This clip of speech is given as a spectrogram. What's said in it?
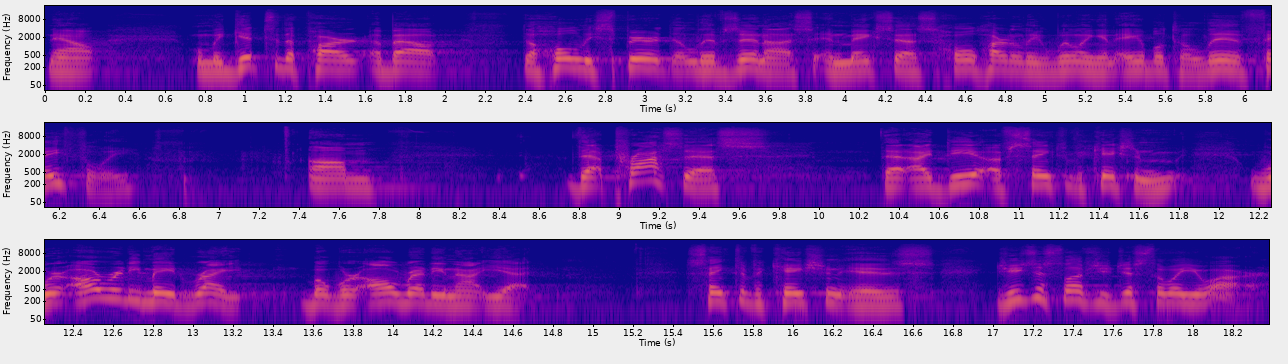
Now, when we get to the part about the Holy Spirit that lives in us and makes us wholeheartedly willing and able to live faithfully, um, that process, that idea of sanctification, we're already made right, but we're already not yet. Sanctification is Jesus loves you just the way you are,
